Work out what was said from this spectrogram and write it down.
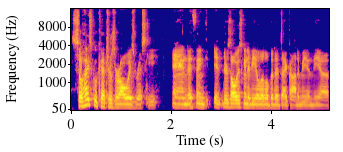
So, high school catchers are always risky. And I think it, there's always going to be a little bit of dichotomy in the uh,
